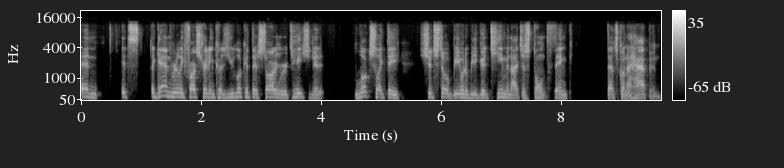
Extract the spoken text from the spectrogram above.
And it's again really frustrating because you look at their starting rotation, it looks like they should still be able to be a good team. And I just don't think that's going to happen.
